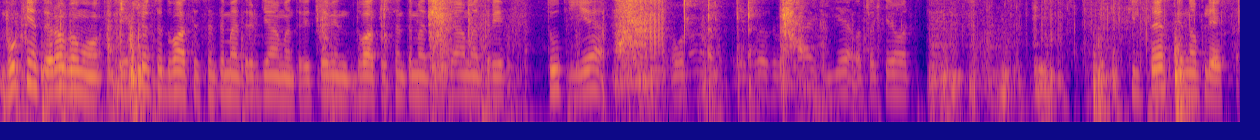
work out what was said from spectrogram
Букети робимо, якщо це 20 см в діаметрі, то він 20 см в діаметрі. Тут є, у нас зазвичай є отаке от кільце з піноплекса.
